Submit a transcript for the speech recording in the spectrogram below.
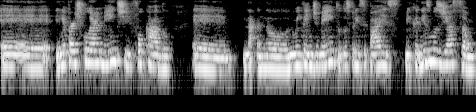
é, ele é particularmente focado é, na, no, no entendimento dos principais mecanismos de ação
